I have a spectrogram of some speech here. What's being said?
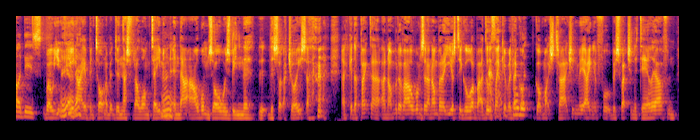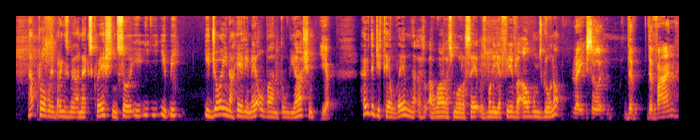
No. of days. Well, you, you and? I have been talking about doing this for a long time, and, and that album's always been the, the, the sort of choice. I could have picked a, a number of albums in a number of years to go over, but I don't think it would have got, got much traction, mate. I think folk would be switching the telly off, and That probably brings me to the next question. So you you, you, you join a heavy metal band called Yashin. yeah. How did you tell them that Alanis Morissette was one of your favourite albums growing up? Right, so the the van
